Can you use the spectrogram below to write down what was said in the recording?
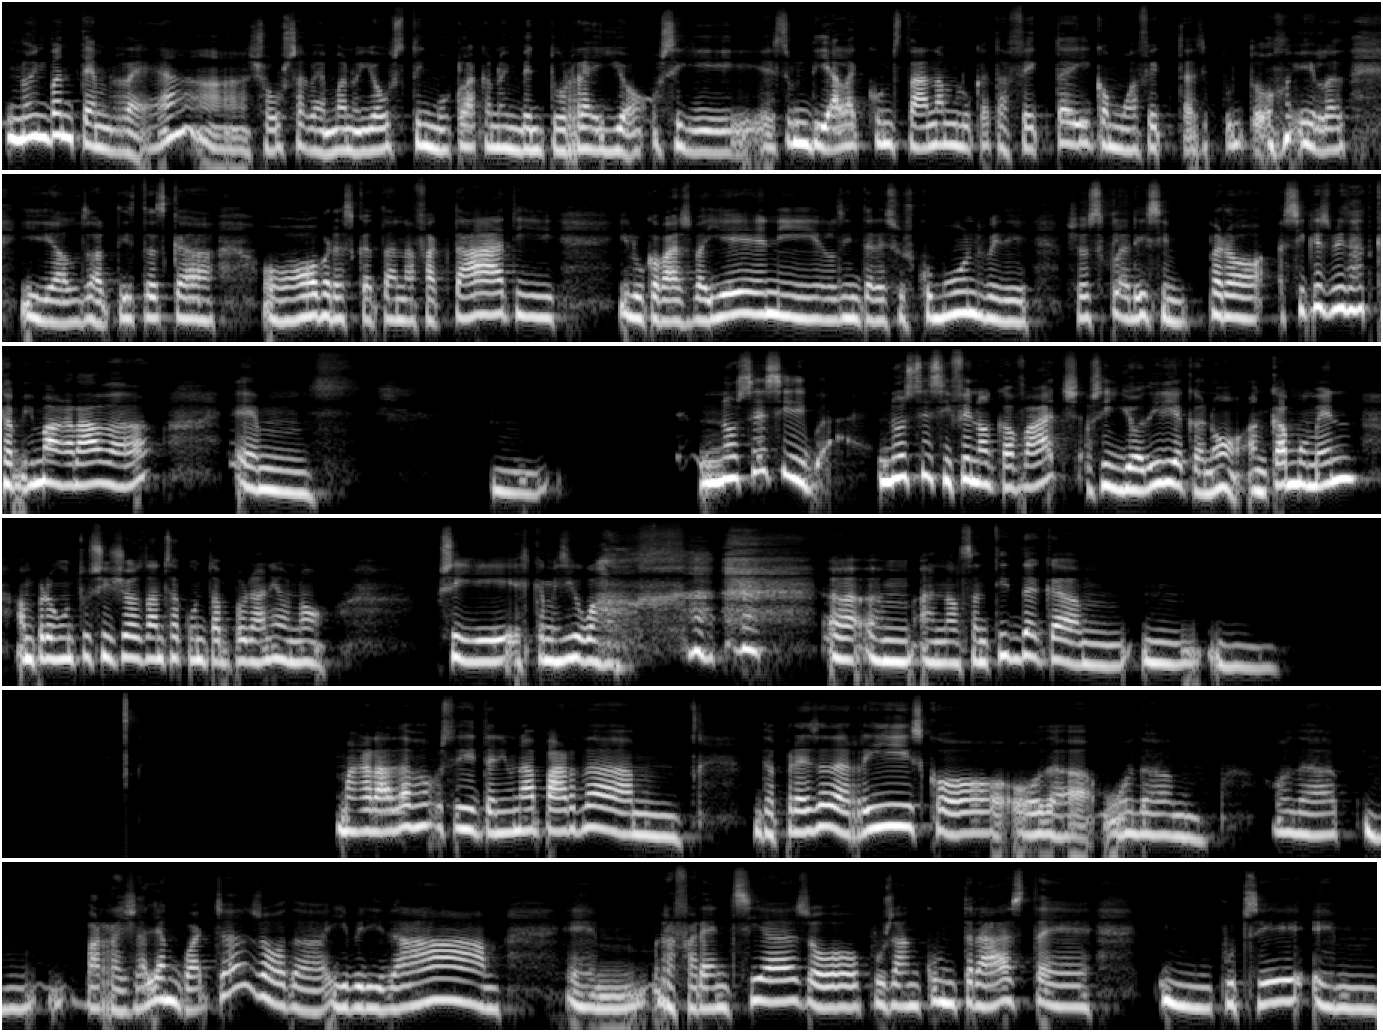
No inventem res, eh? això ho sabem. Bueno, jo us tinc molt clar que no invento res jo. O sigui, és un diàleg constant amb el que t'afecta i com ho afectes, i puntó. I, la, I els artistes que, o obres que t'han afectat i, i el que vas veient i els interessos comuns, vull dir, això és claríssim. Però sí que és veritat que a mi m'agrada eh, no sé si no sé si fent el que faig, o sigui, jo diria que no. En cap moment em pregunto si això és dansa contemporània o no. O sigui, és que m'és igual. Eh, en el sentit de que m'agrada o sigui, tenir una part de, de presa de risc o, o de, o de o de mm, barrejar llenguatges o d'hibridar eh, referències o posar en contrast eh, mm, potser eh,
